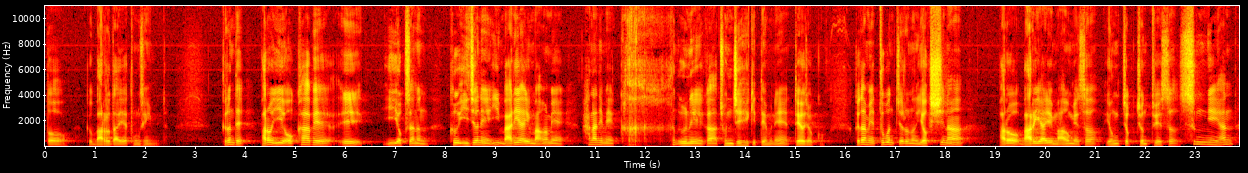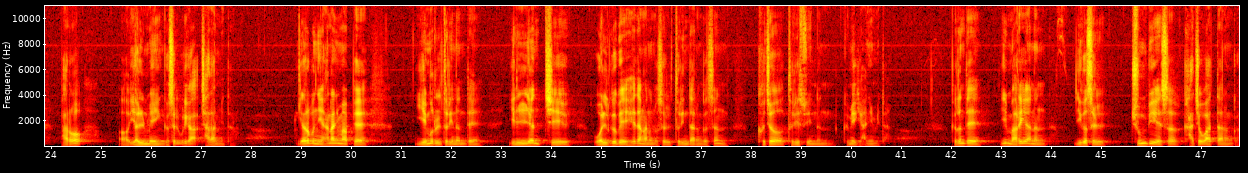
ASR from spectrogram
또 그 마르다의 동생입니다. 그런데 바로 이 오캅의 이, 이 역사는 그 이전에 이 마리아의 마음에 하나님의 큰 은혜가 존재했기 때문에 되어졌고 그 다음에 두 번째로는 역시나 바로 마리아의 마음에서 영적 전투에서 승리한 바로 어, 열매인 것을 우리가 잘 압니다. 여러분이 하나님 앞에 예물을 드리는데 1년치 월급에 해당하는 것을 드린다는 것은 그저 드릴 수 있는 금액이 아닙니다. 그런데 이 마리아는 이것을 준비해서 가져왔다는 것,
